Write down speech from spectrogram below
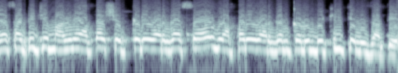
यासाठीची मागणी आता शेतकरी वर्गासह व्यापारी वर्गांकडून देखील केली जाते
